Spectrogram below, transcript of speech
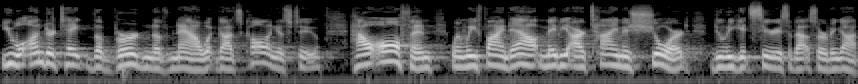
You will undertake the burden of now, what God's calling us to. How often, when we find out maybe our time is short, do we get serious about serving God?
